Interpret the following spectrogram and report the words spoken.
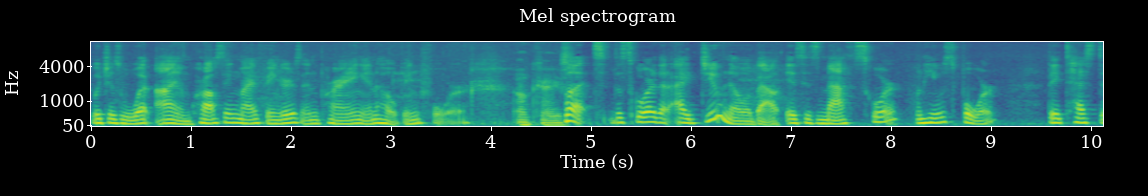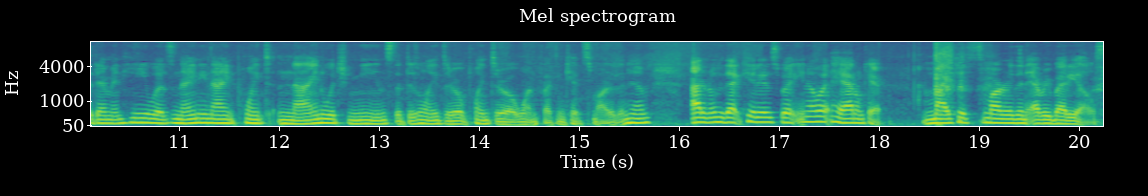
which is what i am crossing my fingers and praying and hoping for Okay. so- but the score that I do know about is his math score when he was four. They tested him and he was 99.9, which means that there's only 0.01 fucking kid smarter than him. I don't know who that kid is, but you know what? Hey, I don't care. My kid's smarter than everybody else.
